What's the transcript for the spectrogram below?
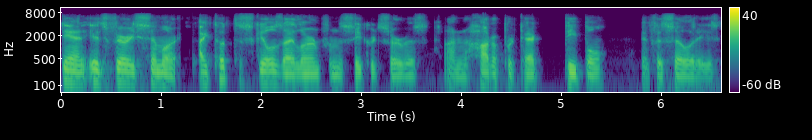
Dan, it's very similar. I took the skills I learned from the Secret Service on how to protect people and facilities,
